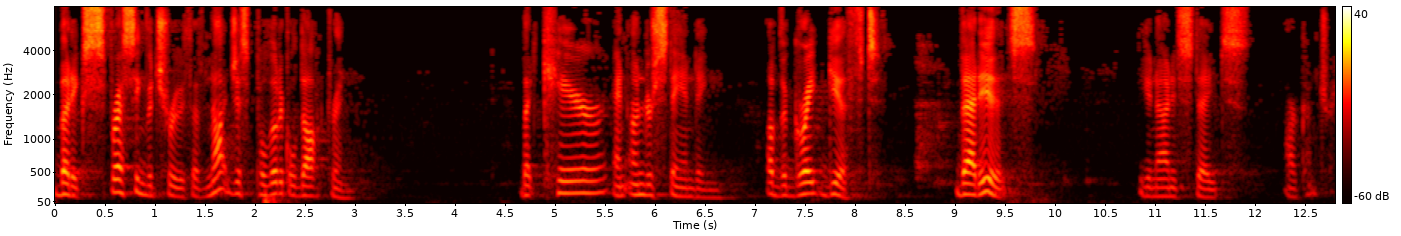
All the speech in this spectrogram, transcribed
but expressing the truth of not just political doctrine, but care and understanding of the great gift that is the United States, our country.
